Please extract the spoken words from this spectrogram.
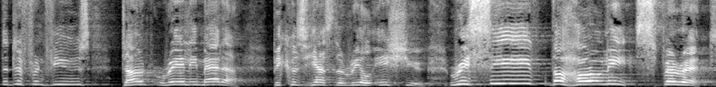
the different views don't really matter because here's the real issue receive the Holy Spirit.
